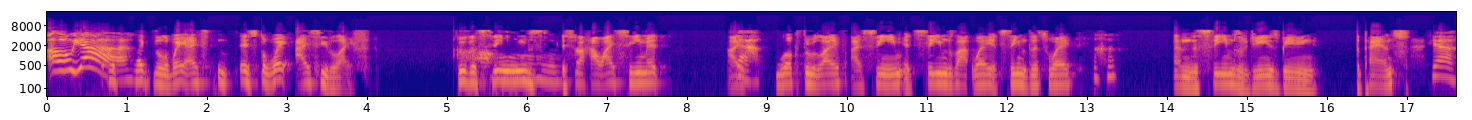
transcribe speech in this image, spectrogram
Oh yeah. It's like the way I, it's the way I see life. Through the oh. seams, it's not how I seem it. I yeah. look through life, I seem, it seems that way, it seems this way. Uh-huh. And the seams of jeans being the pants. Yeah.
